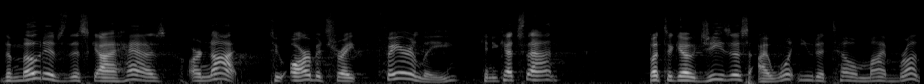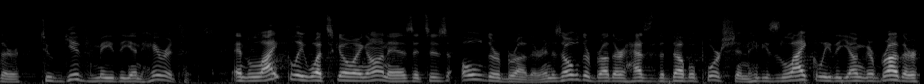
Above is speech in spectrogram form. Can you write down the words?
The motives this guy has are not to arbitrate fairly can you catch that? But to go, Jesus, I want you to tell my brother to give me the inheritance. And likely what's going on is it's his older brother, and his older brother has the double portion, he's likely the younger brother,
